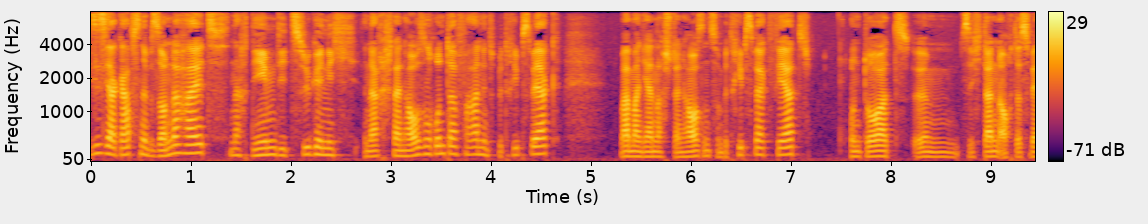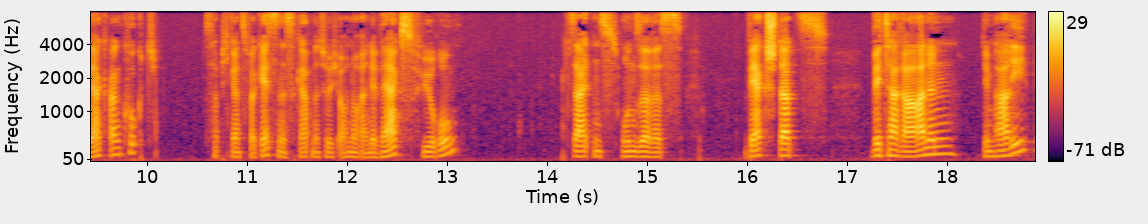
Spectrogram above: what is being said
Dieses Jahr gab es eine Besonderheit, nachdem die Züge nicht nach Steinhausen runterfahren ins Betriebswerk, weil man ja nach Steinhausen zum Betriebswerk fährt und dort ähm, sich dann auch das Werk anguckt. Das habe ich ganz vergessen. Es gab natürlich auch noch eine Werksführung seitens unseres Werkstattsveteranen, dem Harry.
